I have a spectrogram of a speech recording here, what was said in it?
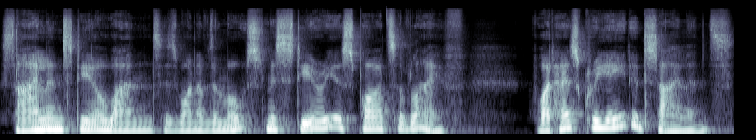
Silence, dear ones, is one of the most mysterious parts of life. What has created silence?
